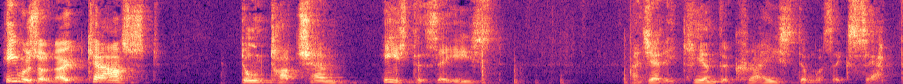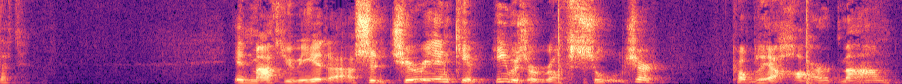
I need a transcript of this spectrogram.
He was an outcast. Don't touch him. He's diseased. And yet he came to Christ and was accepted. In Matthew 8, a centurion came. He was a rough soldier probably a hard man,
